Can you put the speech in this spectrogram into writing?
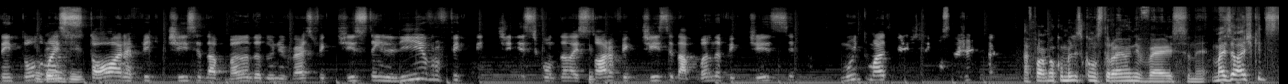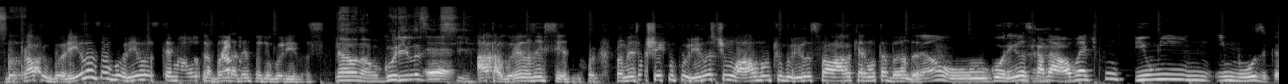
tem toda uma Entendi. história fictícia da banda, do universo fictício, tem livro fictício contando a história fictícia da banda fictícia, muito mais do que a gente tem com o Sgt. Pepper. A forma como eles constroem o universo, né? Mas eu acho que. Do próprio Gorillaz ou Gorillaz tem uma outra banda dentro do Gorillaz? Não, não, o Gorilas É. em si. Ah, tá, o Gorillaz em si. Pelo menos eu achei que o Gorillaz tinha um álbum que o Gorillaz falava que era outra banda. Não, o Gorillaz, cada álbum é tipo um filme em, em música.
